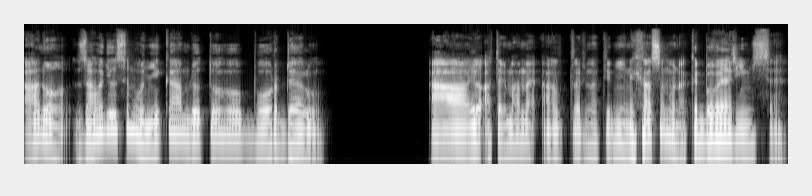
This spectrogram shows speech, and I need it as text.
Ano, zahodil jsem ho někam do toho bordelu. A jo, a tady máme alternativně, nechal jsem ho na krbové římse.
